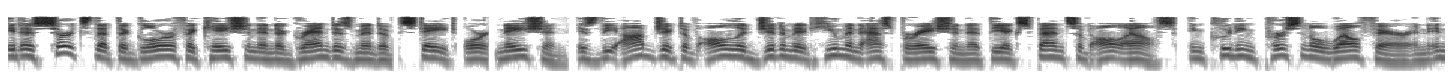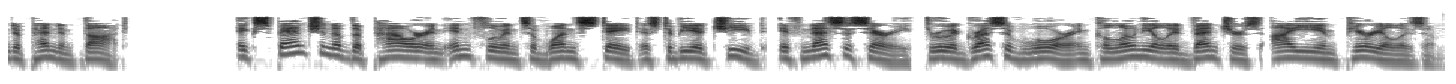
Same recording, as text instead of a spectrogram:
It asserts that the glorification and aggrandizement of state or nation is the object of all legitimate human aspiration at the expense of all else, including personal welfare and independent thought. Expansion of the power and influence of one's state is to be achieved, if necessary, through aggressive war and colonial adventures i.e. imperialism.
